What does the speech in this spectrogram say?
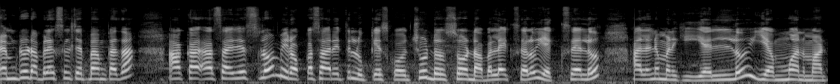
M to double XL చెప్పాం కదా ఆ క- ఆ సైజెస్లో మీరు ఒక్కసారి అయితే లుక్ వేసుకోవచ్చు. సో డబల్ ఎక్స్ఎల్ ఎక్స్ఎల్ అలానే మనకి ఎల్ ఎమ్ అనమాట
